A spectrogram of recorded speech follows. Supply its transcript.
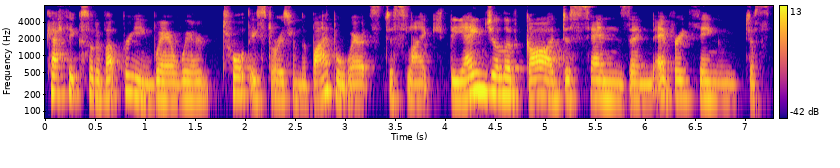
Catholic sort of upbringing where we're taught these stories from the Bible where it's just like the angel of God descends and everything just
